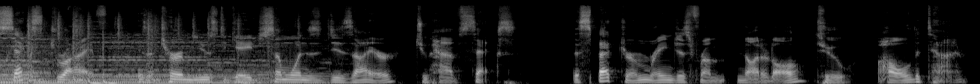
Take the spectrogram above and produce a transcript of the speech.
Sex drive is a term used to gauge someone's desire to have sex. The spectrum ranges from not at all to all the time.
